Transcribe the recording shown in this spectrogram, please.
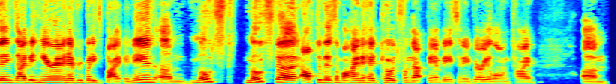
things I've been hearing, everybody's buying in. Um, most most uh, optimism behind a head coach from that fan base in a very long time. Um,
